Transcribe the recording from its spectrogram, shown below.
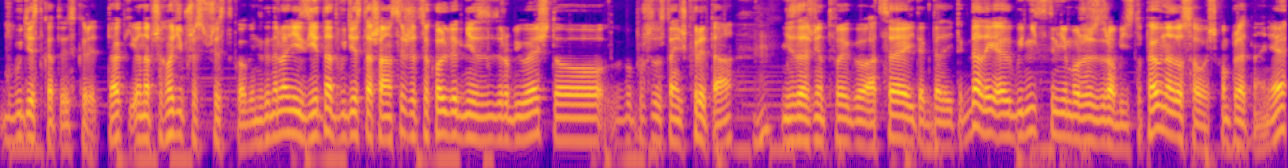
dwudziestka to jest kryt, tak? I ona przechodzi przez wszystko, więc generalnie jest jedna dwudziesta szansy, że cokolwiek nie zrobiłeś, to po prostu dostaniesz kryta, mhm. niezależnie od twojego AC i tak dalej, i tak dalej, jakby nic z tym nie możesz zrobić. To pełna losowość, kompletna, nie?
